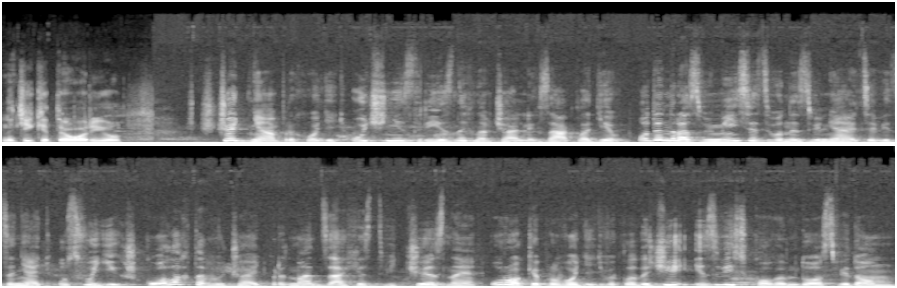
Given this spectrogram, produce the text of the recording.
не тільки теорію, Щодня приходять учні з різних навчальних закладів. Один раз в місяць вони звільняються від занять у своїх школах та вивчають предмет захист вітчизни. Уроки проводять викладачі із військовим досвідом.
